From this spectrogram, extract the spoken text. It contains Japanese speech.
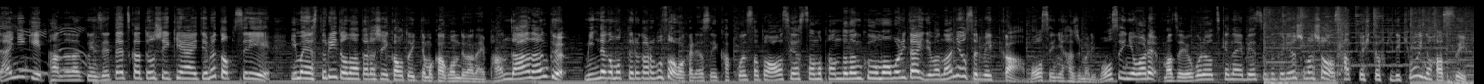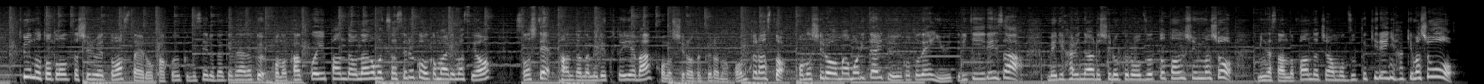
大人気パンダダンクに絶対使ってほしいケアアイテムトップ3今やストリートの新しい顔といっても過言ではないパンダダンク。みんなが持ってるからこそ分かりやすいかっこよさと合わせやすさのパンダダンクを守りたい。では何をするべきか防水に始まり防水に終わるまずは汚れをつけないベース作りをしましょう。さっと一吹きで脅威の撥水。2の整ったシルエットはスタイルをかっこよく見せるだけではなくこのかっこいいパンダを長持ちさせる効果もありますよ。そしてパンダの魅力といえばこの白と黒のコントラスト。この白を守りたいということでユーティリティレーザー。メリハリのある白黒をずっと楽しみましょう。皆さんのパンダちゃんもずっと綺麗に履きましょう。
